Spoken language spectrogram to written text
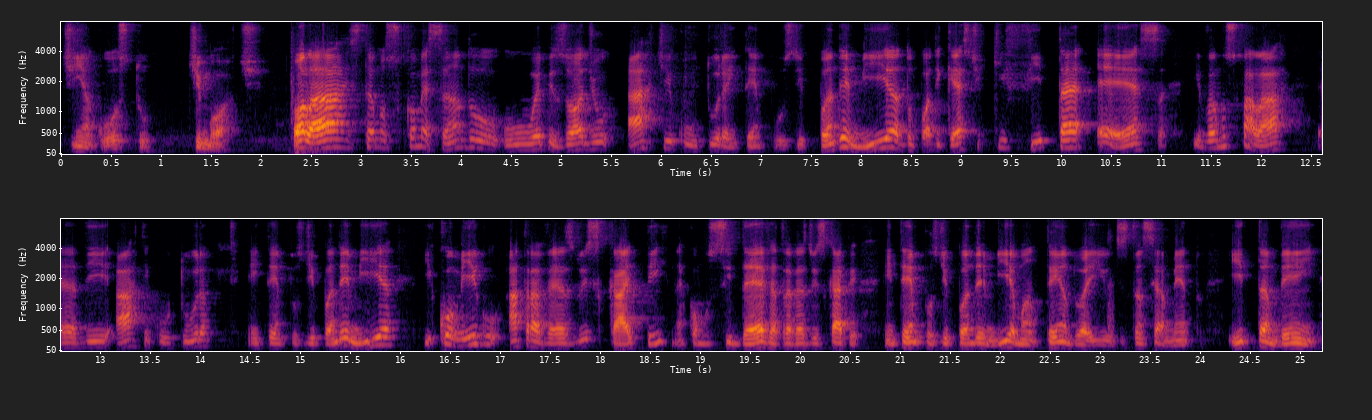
tinha gosto de morte. Olá, estamos começando o episódio Arte e Cultura em Tempos de Pandemia do podcast Que Fita é Essa? E vamos falar é, de arte e cultura em tempos de pandemia e comigo através do Skype, né, como se deve através do Skype em tempos de pandemia, mantendo aí o distanciamento e também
